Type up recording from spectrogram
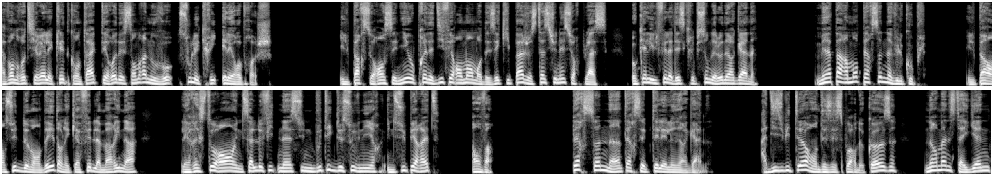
avant de retirer les clés de contact et redescendre à nouveau sous les cris et les reproches. Il part se renseigner auprès des différents membres des équipages stationnés sur place, auxquels il fait la description des Lonergan. Mais apparemment personne n'a vu le couple. Il part ensuite demander dans les cafés de la marina, les restaurants, une salle de fitness, une boutique de souvenirs, une supérette, en vain. Personne n'a intercepté les Lonergan. À 18h, en désespoir de cause, Norman Steigent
